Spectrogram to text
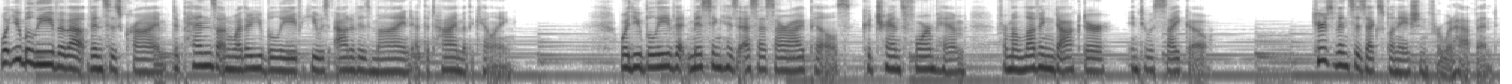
What you believe about Vince's crime depends on whether you believe he was out of his mind at the time of the killing. Whether you believe that missing his SSRI pills could transform him from a loving doctor into a psycho. Here's Vince's explanation for what happened.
